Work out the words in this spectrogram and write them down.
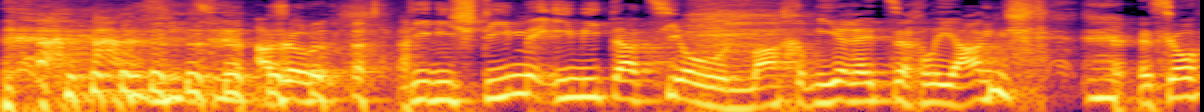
Also, deine Stimmenimitation macht mir jetzt ein bisschen Angst. So,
